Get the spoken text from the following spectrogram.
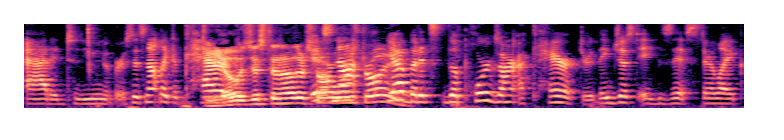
added to the universe. It's not like a character. D-O is just another Star it's Wars not, droid. Yeah, but it's the porgs aren't a character. They just exist. They're like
